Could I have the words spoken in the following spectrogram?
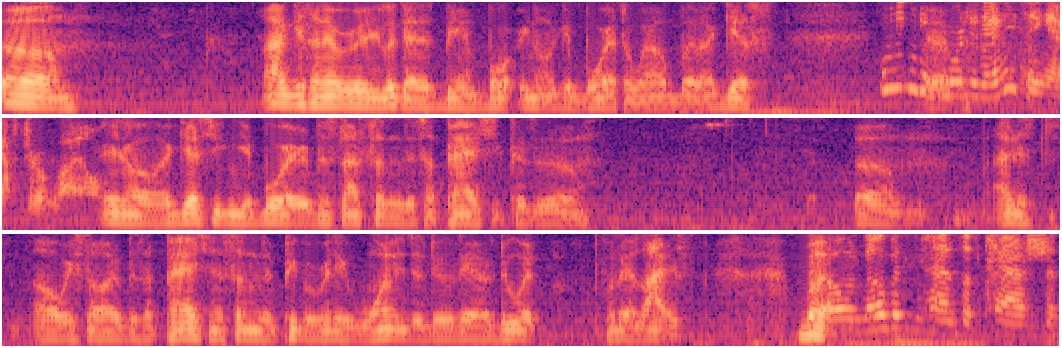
Um, I guess I never really looked at it as being bored. You know, I get bored after a while, but I guess Well, you can get Yeah. bored at anything after a while. you know, I guess you can get bored if it's not something that's a passion. Because um, um, I just always thought if it's a passion, something that people really wanted to do, they'll do it for their life. But oh, nobody has a passion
